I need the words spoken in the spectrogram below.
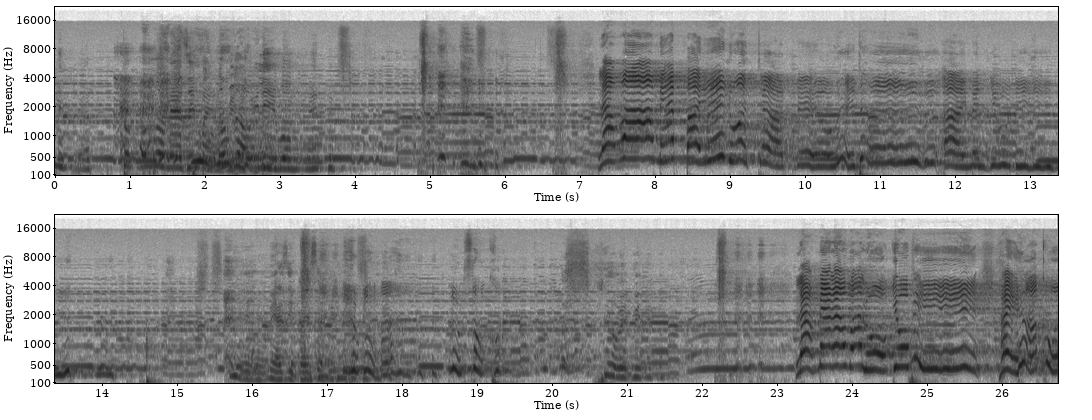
แม่ตกลงว่าแม่สิไปน้องเขาอีหลีบ่แม่ แล้วว่าแม่ไปนวดจากเดียวให้เธออายมันอยู่ดี แม่แม่สิไปใส่แล้วว่าลูกสองคน โอ้ยแม่แล้วแม่แล้วว่าลูกอยู่พี่ ให้หักหัวถน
